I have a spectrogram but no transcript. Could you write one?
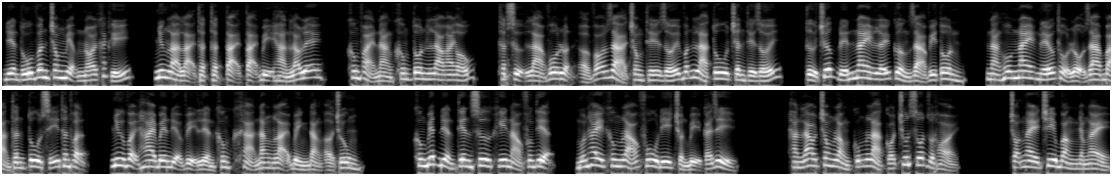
Điền Tú Vân trong miệng nói khách khí, nhưng là lại thật thật tại tại bị Hàn Lão lễ, không phải nàng không tôn lao ai ấu, thật sự là vô luận ở võ giả trong thế giới vẫn là tu chân thế giới, từ trước đến nay lấy cường giả vi tôn, nàng hôm nay nếu thổ lộ ra bản thân tu sĩ thân phận, như vậy hai bên địa vị liền không khả năng lại bình đẳng ở chung. Không biết Điền tiên sư khi nào phương tiện, muốn hay không lão phu đi chuẩn bị cái gì. Hàn Lao trong lòng cũng là có chút sốt ruột hỏi. Chọn ngày chi bằng nhằm ngày,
